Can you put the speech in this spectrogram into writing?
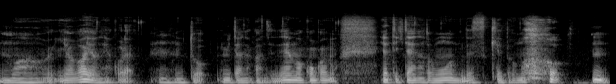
うん、まあ、やばいよね、これ。うん、ほんと、みたいな感じでね、まあ今回もやっていきたいなと思うんですけども、うん。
